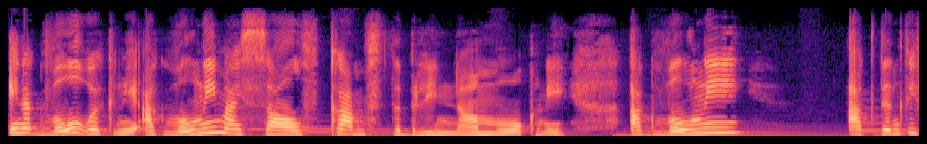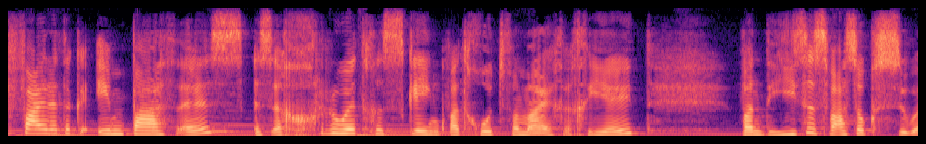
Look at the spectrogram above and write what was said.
En ek wil ook nie, ek wil nie myself comfortably numb maak nie. Ek wil nie ek dink die feit dat ek 'n empath is, is 'n groot geskenk wat God vir my gegee het. Want Jesus was ook so.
